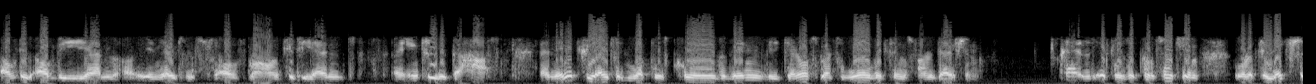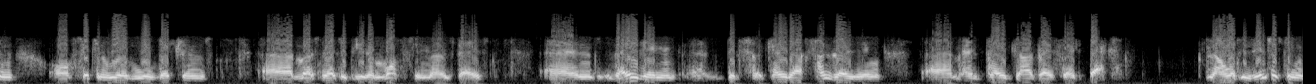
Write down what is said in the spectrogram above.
of the of the um, inheritance of my Kitty and uh, included the house. And then it created what was called then the General Smuts War Victims Foundation. And it was a consortium or a collection of Second World War veterans, uh, most notably the Moths in those days. And they then uh, did, carried out fundraising um, and paid Guy Braithwaite back. Now, what is interesting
